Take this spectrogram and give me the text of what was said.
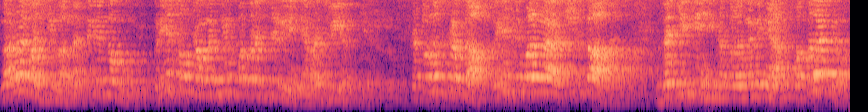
Но она возила на передовую. Приехал командир подразделения разведки, который сказал, что если бы она отчиталась за те деньги, которые она на меня потратила,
